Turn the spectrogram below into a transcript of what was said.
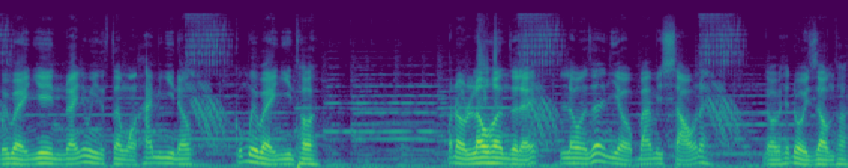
17.000 đánh cho mình tầm khoảng 20.000 không? Cũng 17.000 thôi. Bắt đầu lâu hơn rồi đấy. Lâu hơn rất là nhiều. 36 này. Rồi mình sẽ đổi rồng thôi.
